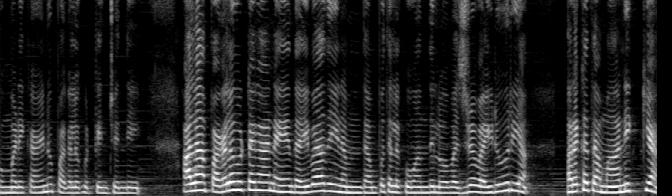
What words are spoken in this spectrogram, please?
గుమ్మడికాయను పగలగొట్టించింది. అలా పగలగొట్టగానే దైవాధీనం దంపతులకు అందులో వజ్ర వైడూర్య మరకత మాణిక్య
